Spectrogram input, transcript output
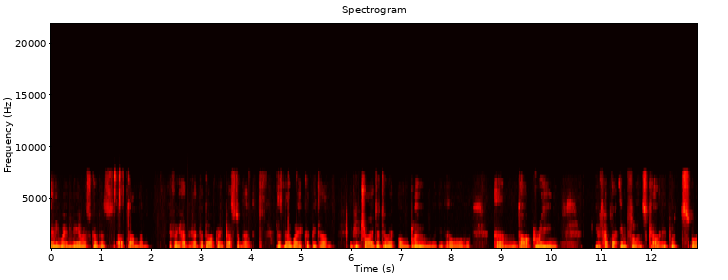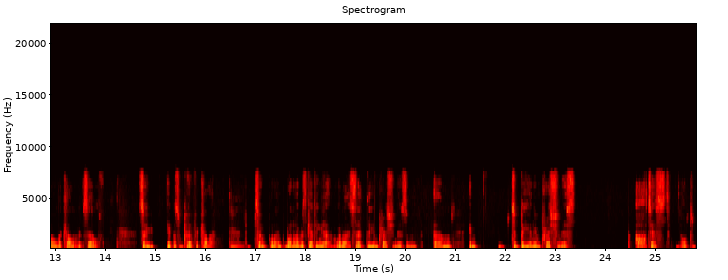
anywhere near as good as I've done them if we hadn't had the dark grey pastel mat. There's no way it could be done. If you tried to do it on blue or um, dark green, you'd have that influence color. It would spoil the color itself. So it was a perfect color. Mm. So what I what I was getting at when I said the impressionism, um, in, to be an impressionist artist or to,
